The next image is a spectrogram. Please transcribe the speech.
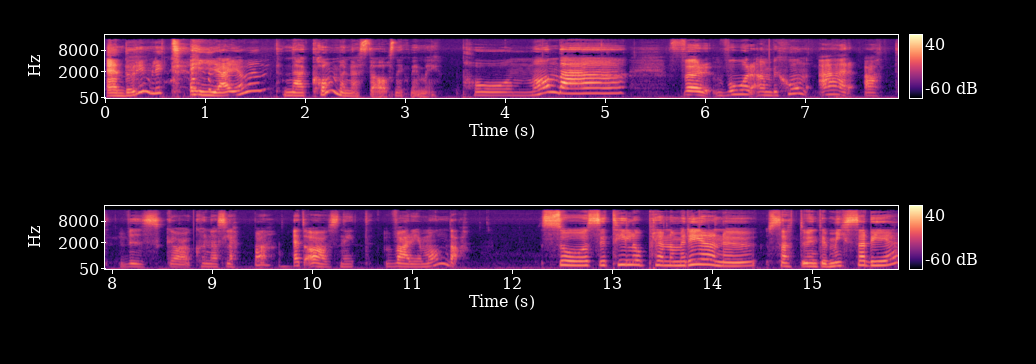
Ändå rimligt. Jajamän. När kommer nästa avsnitt med mig? På måndag! För vår ambition är att vi ska kunna släppa ett avsnitt varje måndag. Så se till att prenumerera nu så att du inte missar det.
